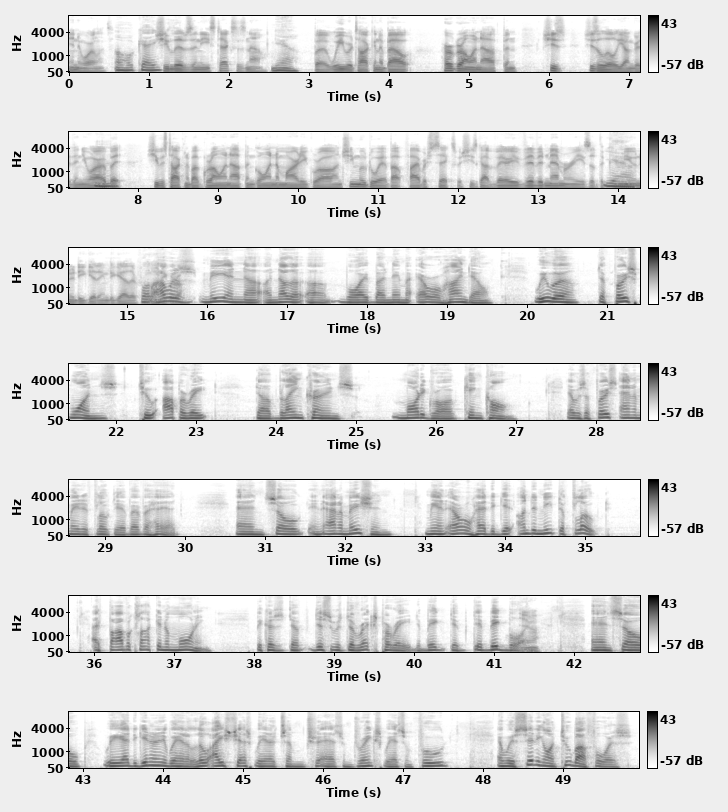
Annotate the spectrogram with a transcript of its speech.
in New Orleans. Oh, okay. She lives in East Texas now. yeah. But we were talking about her growing up, and she's she's a little younger than you are, Mm-hmm. but she was talking about growing up and going to Mardi Gras, and she moved away about five or six, but she's got very vivid memories of the Yeah. community getting together for. Well, Mardi I Gras. was me and uh, another uh, boy by the name of Errol Heindel. We were the first ones to operate the Blaine Kern's Mardi Gras King Kong. That was the first animated float they have ever had. And so in animation, me and Errol had to get underneath the float at five o'clock in the morning because the, this was the Rex Parade, the big the, the big boy. Yeah. And so we had to get in there. We had a little ice chest. We had some had some drinks. We had some food, and we were sitting on two by fours,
